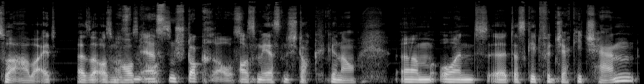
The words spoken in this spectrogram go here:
zur Arbeit, also aus dem aus Haus. Aus dem ersten Stock raus. Aus dem ersten Stock, genau. Ähm, und äh, das geht für Jackie Chan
